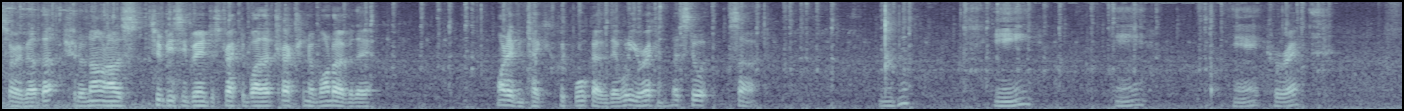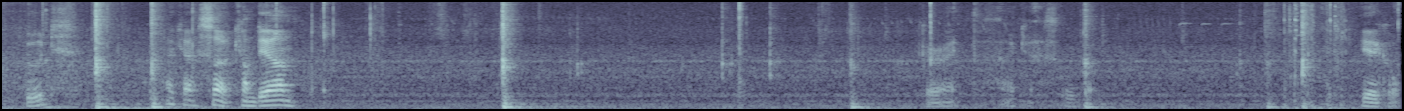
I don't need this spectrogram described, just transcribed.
Sorry about that. Should have known. I was too busy being distracted by that traction Avant over there. Might even take a quick walk over there. What do you reckon? Let's do it. So. Mm-hmm. E. E. Yeah, correct. Good. Okay, so come down. Correct. Okay, so we've got... Yeah, cool.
